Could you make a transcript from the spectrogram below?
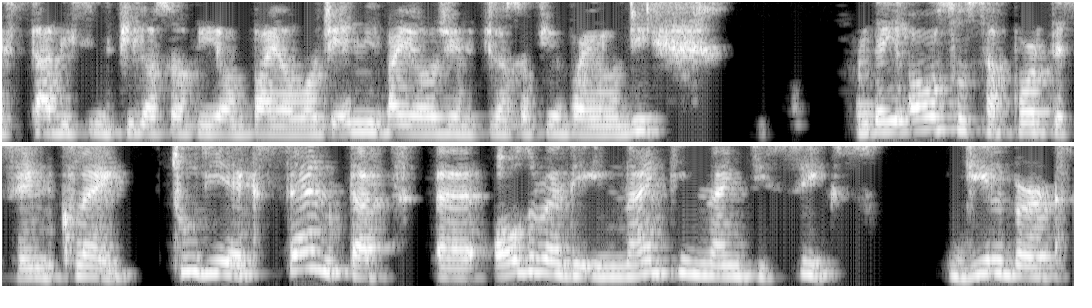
studies in philosophy of biology and in biology and philosophy of biology. They also support the same claim to the extent that uh, already in 1996, Gilbert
